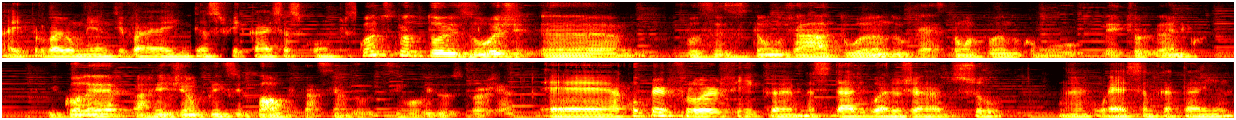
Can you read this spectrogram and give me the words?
aí provavelmente vai intensificar essas compras. Quantos produtores hoje uh vocês estão já atuando, já estão atuando como leite orgânico? E qual é a região principal que está sendo desenvolvido esse projeto? É, a Cooperflor fica na cidade de Guarujá do Sul, né, oeste Santa Catarina.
